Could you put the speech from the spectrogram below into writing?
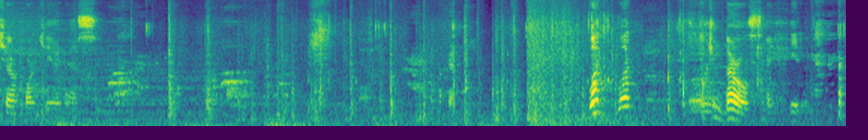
sheriff party, I guess. Okay. What? What? Fucking barrels. I hate it.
